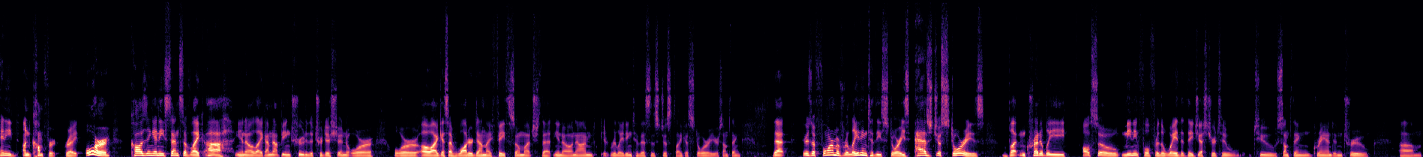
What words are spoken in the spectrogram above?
any uncomfort, right, or causing any sense of like ah you know like i'm not being true to the tradition or or oh i guess i've watered down my faith so much that you know now i'm relating to this as just like a story or something. That there's a form of relating to these stories as just stories, but incredibly also meaningful for the way that they gesture to to something grand and true. Um,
